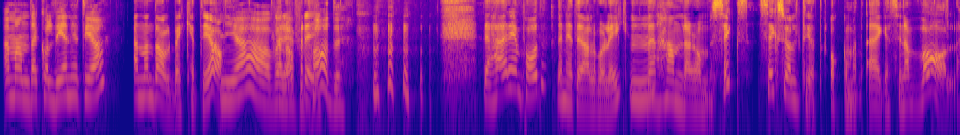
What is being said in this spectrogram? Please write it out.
Amanda Koldén heter jag. Anna Dahlbäck heter jag. Ja, vad är det för dig. podd? Det här är en podd, den heter Allvarlig. Mm. Den handlar om sex, sexualitet och om att äga sina val.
